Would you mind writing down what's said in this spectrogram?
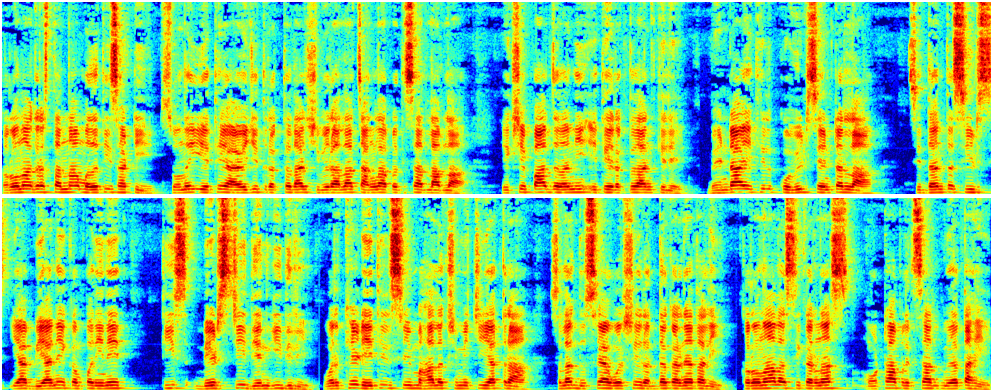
करोनाग्रस्तांना मदतीसाठी सोनई येथे आयोजित रक्तदान शिबिराला चांगला प्रतिसाद लाभला. एकशे पाच जणांनी येथे रक्तदान केले. भेंडा येथील कोविड सेंटरला सिद्धांत सीड्स या बियाणे कंपनीने तीस बेड्सची देणगी दिली. वरखेड येथील श्री महालक्ष्मीची यात्रा सलग दुसऱ्या वर्षी रद्द करण्यात आली. करोना लसीकरणास मोठा प्रतिसाद मिळत आहे.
